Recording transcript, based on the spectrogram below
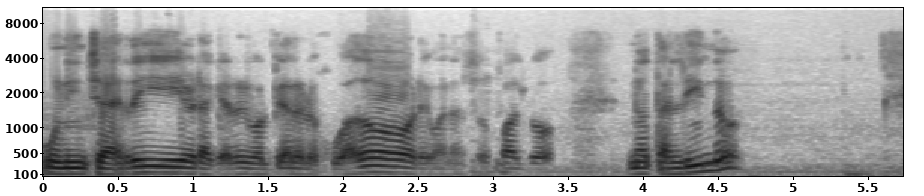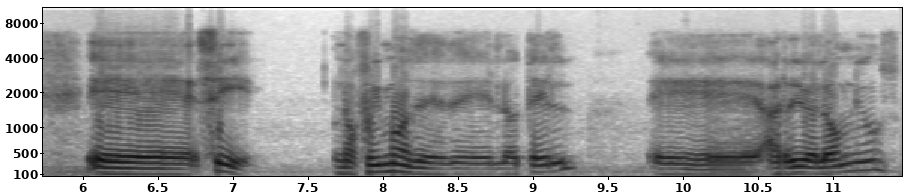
un hincha de River a querer golpear a los jugadores? Bueno, eso fue algo no tan lindo. Eh, sí, nos fuimos desde el hotel eh, arriba del ómnibus,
